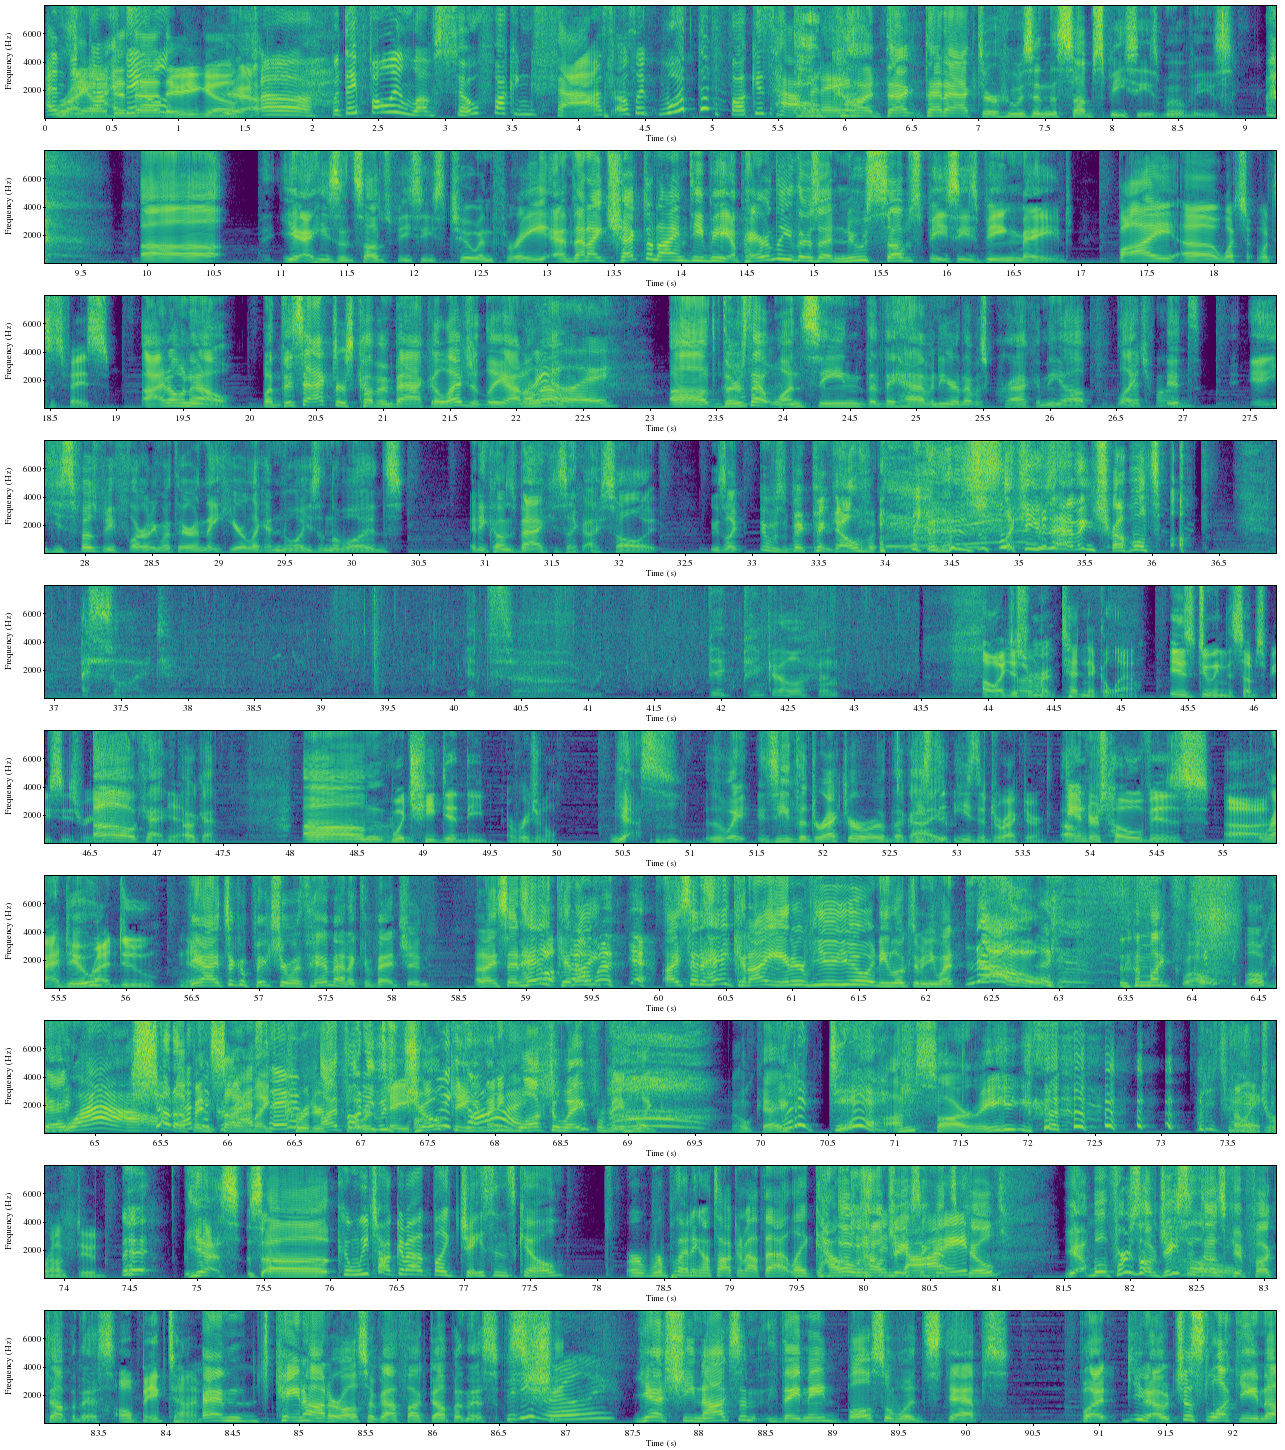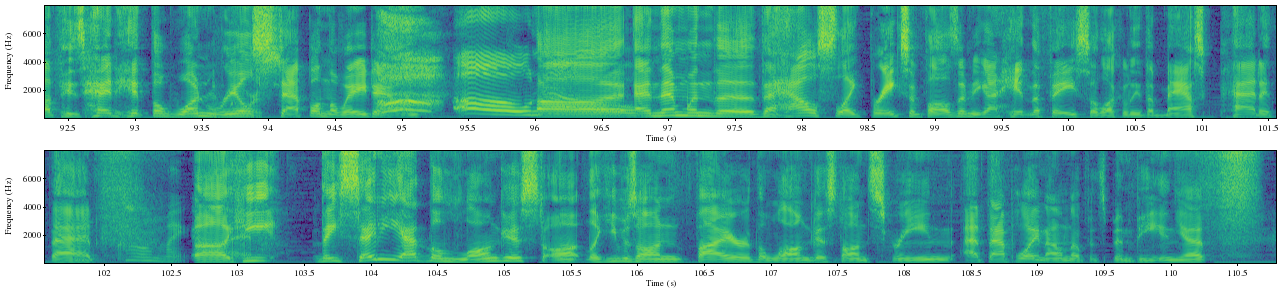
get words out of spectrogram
And Right. See how I did they that? all- There you go. Yeah. Uh, but they fall in love so fucking fast. I was like, what the fuck is happening? Oh happening? God, that that actor who was in the subspecies movies. uh yeah, he's in subspecies two and three. And then I checked on IMDb. Apparently there's a new subspecies being made. By uh, what's what's his face? I don't know. But this actor's coming back allegedly. I don't know. Really? Uh there's that one scene that they have in here that was cracking me up. Like Which one? it's it- he's supposed to be flirting with her and they hear like a noise in the woods. And he comes back, he's like, I saw it. He's like, it was a big pink elephant. it's just like he was having trouble talking. I saw it. It's a r- big pink elephant. Oh, I just remember Ted Nicolau is doing the subspecies remake, Oh, okay. Yeah. Okay. Um which he did the original. Yes. Wait, is he the director or the guy? Mm-hmm. He's the, he's the director. Anders Hove is uh, Radu? Radu. yeah. I took a picture with him at a convention, and I said, "Hey, can I?" Yes. I said, "Hey, can I interview you?" And he looked at me and he went, "No." I'm like, "Well, okay." Wow. Shut up That's and sign my aggressive. critters. I thought he was tape. joking, and then he walked away from me. I'm like, "Okay, What a dick. I'm sorry." what a Probably dick. drunk, dude. yes. Uh, Can we talk about like Jason's kill? Or we're planning on talking about that, like how oh, Jason, how Jason died. gets killed? Yeah. Well, first off, Jason does Oh. get fucked up in this, Oh, big time. and Kane Hodder also got fucked up in this. Did he She- really? Yeah, she knocks him. They made balsa wood steps, but you know, just lucky enough, his head hit the one real course. step on the way down. Oh no! uh, and then when the the house like breaks and falls him, he got hit in the face. So luckily, the mask padded that. oh my god! Uh, he. They said he had the longest on, like he was on fire the longest on screen at that point. I don't know if it's been beaten yet.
